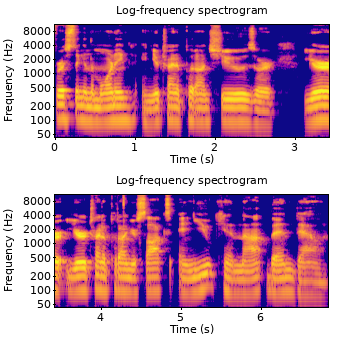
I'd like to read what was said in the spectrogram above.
first thing in the morning, and you're trying to put on shoes or you're you're trying to put on your socks and you cannot bend down,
